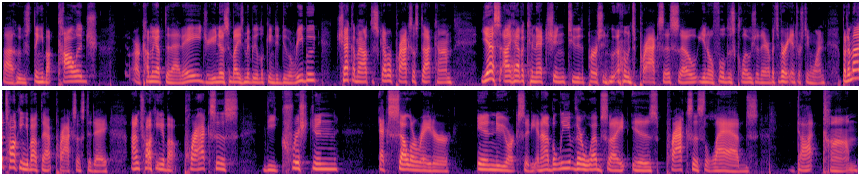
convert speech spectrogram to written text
uh, who's thinking about college or coming up to that age, or you know somebody's maybe looking to do a reboot, check them out. DiscoverPraxis.com. Yes, I have a connection to the person who owns Praxis, so, you know, full disclosure there, but it's a very interesting one. But I'm not talking about that Praxis today. I'm talking about Praxis, the Christian accelerator in New York City. And I believe their website is praxislabs.com.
